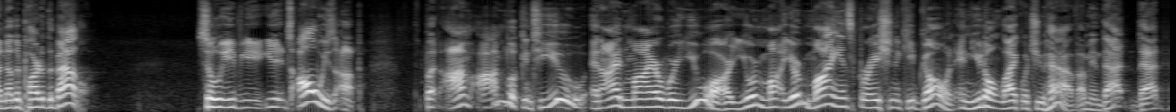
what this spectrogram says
another part of the battle. So if you, it's always up. But I'm I'm looking to you, and I admire where you are. You're my you're my inspiration to keep going, and you don't like what you have. I mean that that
